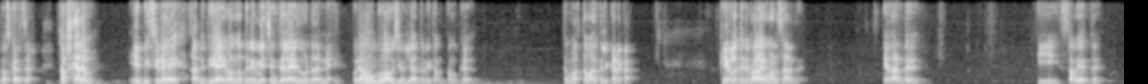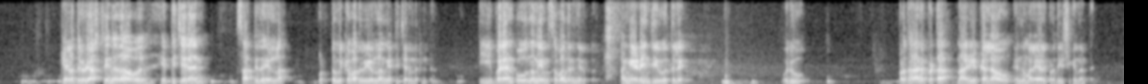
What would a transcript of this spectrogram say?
നമസ്കാരം സാർ. നമസ്കാരം. A B സിയുടെ അതിഥിയായി വന്നത് രമേശ് ചെന്നിത്തല ആയതുകൊണ്ട് തന്നെ ഒരു ആമുഖം ആവശ്യമില്ലാത്ത വിധം നമുക്ക് വർത്തമാനത്തിൽ കിടക്കാം. കേരളത്തിന്റെ പ്രായമാണ് സാറിന് ഏതാണ്ട് ഈ സമയത്ത് കേരളത്തിലൊരു രാഷ്ട്രീയ നേതാവ് എത്തിച്ചേരാൻ സാധ്യതയുള്ള ഒട്ടുമിക്ക പദവികളിലും അങ്ങ് എത്തിച്ചേർന്നിട്ടുണ്ട്. ഈ വരാൻ പോകുന്ന നിയമസഭാ തെരഞ്ഞെടുപ്പ് അങ്ങയുടെയും ജീവിതത്തിൽ ഒരു പ്രധാനപ്പെട്ട നാഴികക്കല്ലാവും എന്ന് മലയാളി പ്രതീക്ഷിക്കുന്നുണ്ട്.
